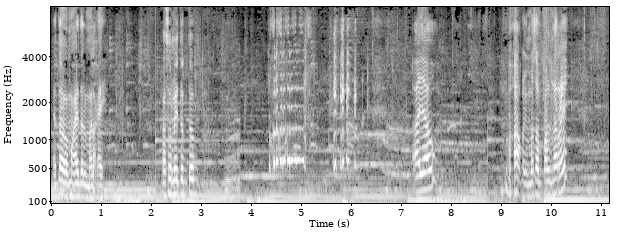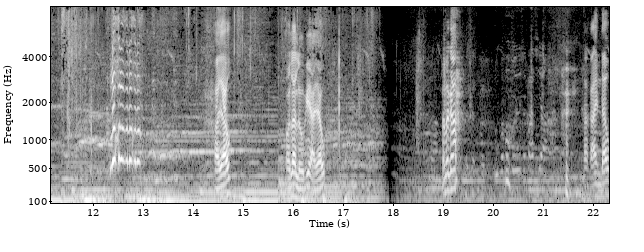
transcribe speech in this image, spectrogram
Ito, mga idol, malaki. Kaso may tugtog. Ayaw. Baka ako yung masampal na re. Ayaw. Wala, logi, ayaw. Ano ka? Kakain daw.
